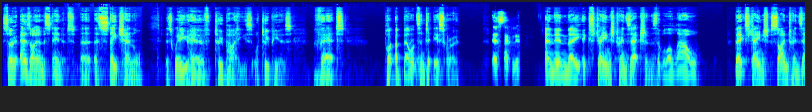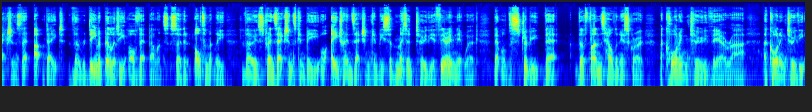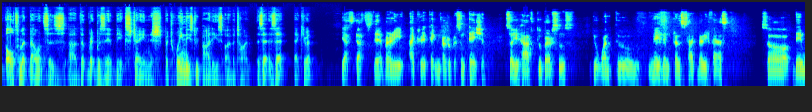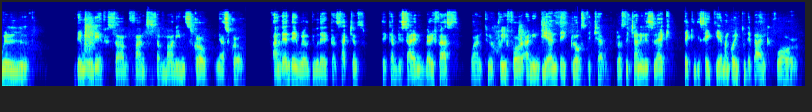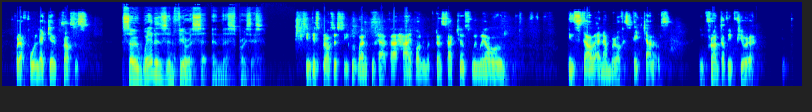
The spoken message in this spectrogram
So, as I understand it, a, a state channel is where you have two parties or two peers that put a balance into escrow. Exactly. And then they exchange transactions that will allow they exchange signed transactions that update the redeemability of that balance so that ultimately those transactions can be, or a transaction can be submitted to the Ethereum network that will distribute that the funds held in escrow according to their, uh, according to the ultimate balances uh, that represent the exchange between these two parties over time. Is that is that accurate? Yes, that's the very accurate technical representation. So you have two persons you want to make them transact very fast. So they will they will leave some funds, some money in escrow, in escrow. And then they will do their transactions. They can be signed very fast, one, two, three, four, and in the end they close the channel. Close the channel is like taking this ATM and going to the bank for for a full ledger process. So where does Infura sit in this process? in this process, if we want to have a high volume of transactions, we will install a number of state channels in front of Infura.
